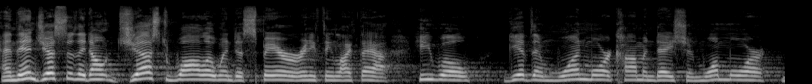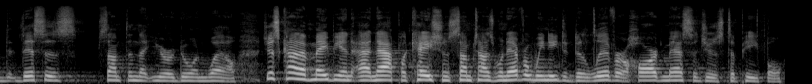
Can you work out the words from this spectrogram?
And then, just so they don't just wallow in despair or anything like that, he will give them one more commendation, one more, this is something that you're doing well. Just kind of maybe an, an application sometimes whenever we need to deliver hard messages to people.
